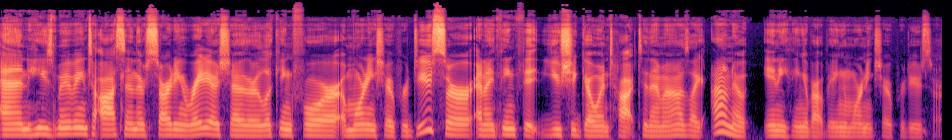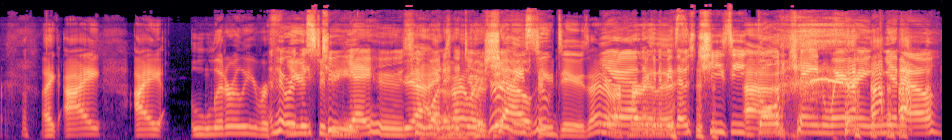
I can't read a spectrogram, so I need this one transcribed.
And he's moving to Austin. They're starting a radio show. They're looking for a morning show producer. And I think that you should go and talk to them. And I was like, I don't know anything about being a morning show producer. like I, I literally And who are these to two be yahoos Yeah, who wanted exactly. to do a Who are show? These two dudes. I never yeah, heard they're going to be those cheesy Uh, gold chain wearing, you know.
